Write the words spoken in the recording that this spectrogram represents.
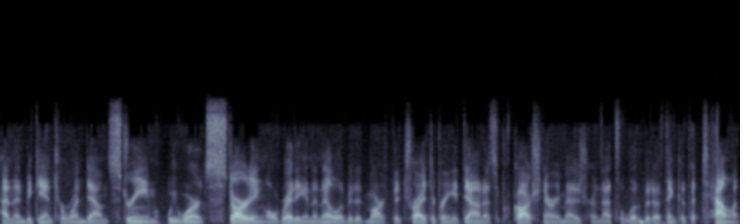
and then began to run downstream, we weren't starting already in an elevated mark. They tried to bring it down as a precautionary measure, and that's a little bit, I think, of the talent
